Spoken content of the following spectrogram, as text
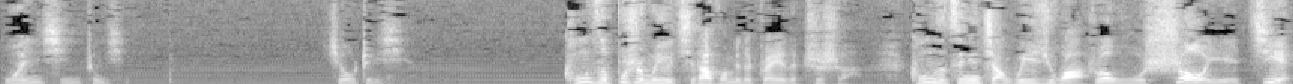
文行忠信。教这些，孔子不是没有其他方面的专业的知识啊。孔子曾经讲过一句话，说：“吾少也贱，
